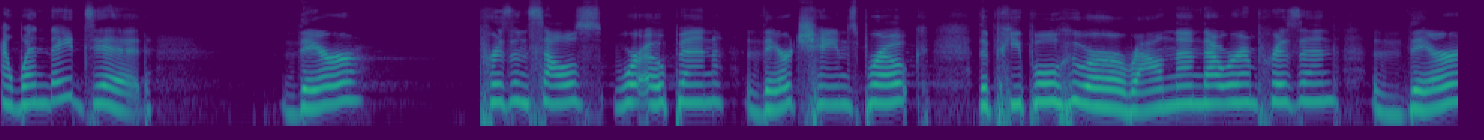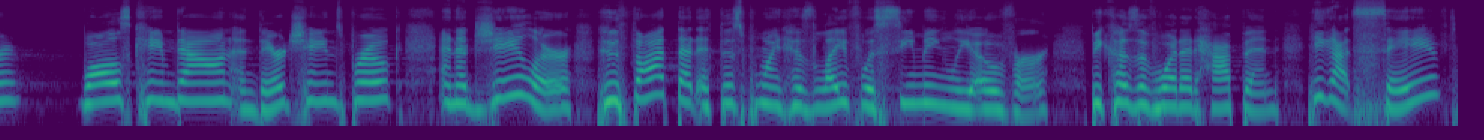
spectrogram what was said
And when they did, their prison cells were open, their chains broke, the people who were around them that were imprisoned, their walls came down and their chains broke, and a jailer who thought that at this point his life was seemingly over because of what had happened, he got saved,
